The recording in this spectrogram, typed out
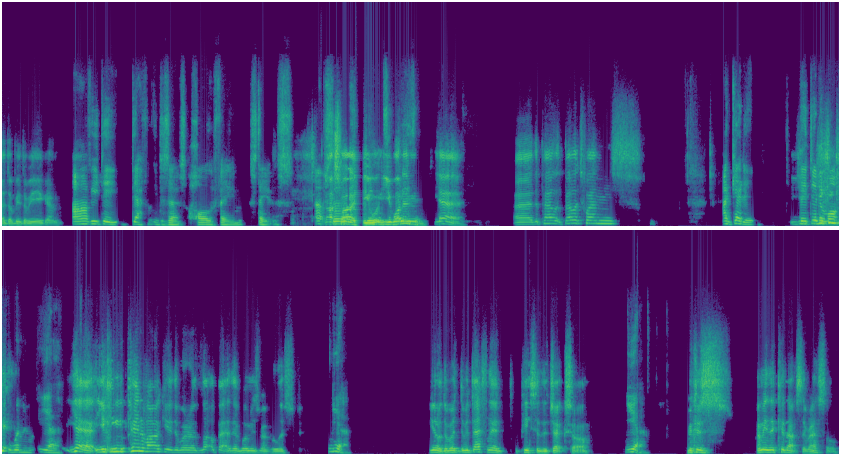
at WWE again. RVD definitely deserves Hall of Fame status. That's Absolutely. why you, you want him, yeah. Uh, the Bella, Bella Twins. I get it. you- They did a lot for women. Yeah, yeah, you can kind of argue they were a little bit of the women's revolution. yeah, You know, they were, they were definitely a piece of the jigsaw yeah. because, I mean, they could actually wrestle.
